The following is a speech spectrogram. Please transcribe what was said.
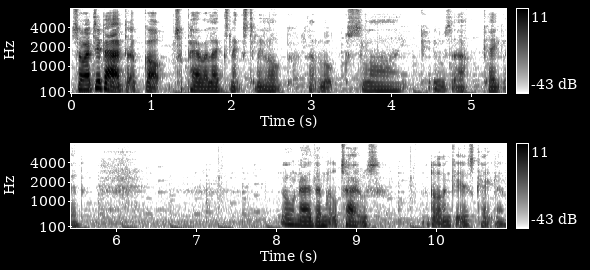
so I did add, I've got a pair of legs next to me, look. That looks like, who's that? Caitlin. Oh no, them little toes. I don't think it is Caitlin.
